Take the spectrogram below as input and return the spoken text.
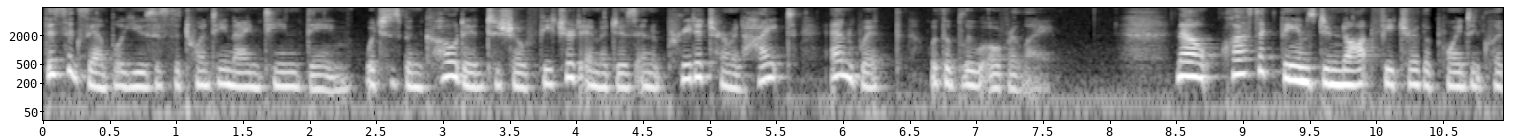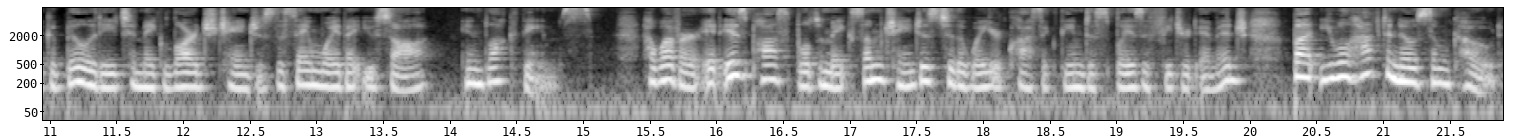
This example uses the 2019 theme, which has been coded to show featured images in a predetermined height and width with a blue overlay. Now, classic themes do not feature the point-and-click ability to make large changes the same way that you saw in block themes. However, it is possible to make some changes to the way your classic theme displays a featured image, but you will have to know some code,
